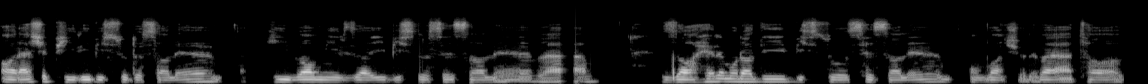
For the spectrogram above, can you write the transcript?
آرش پیری 22 ساله هیوا میرزایی 23 ساله و ظاهر مرادی 23 ساله عنوان شده و تا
